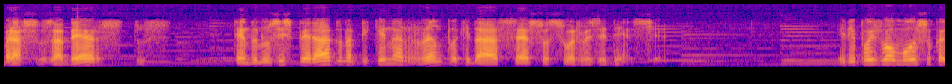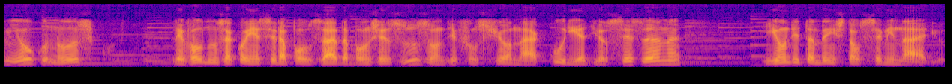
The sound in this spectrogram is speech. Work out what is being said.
braços abertos, tendo-nos esperado na pequena rampa que dá acesso à sua residência. E depois do almoço caminhou conosco, levou-nos a conhecer a pousada Bom Jesus, onde funciona a Cúria Diocesana e onde também está o seminário.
